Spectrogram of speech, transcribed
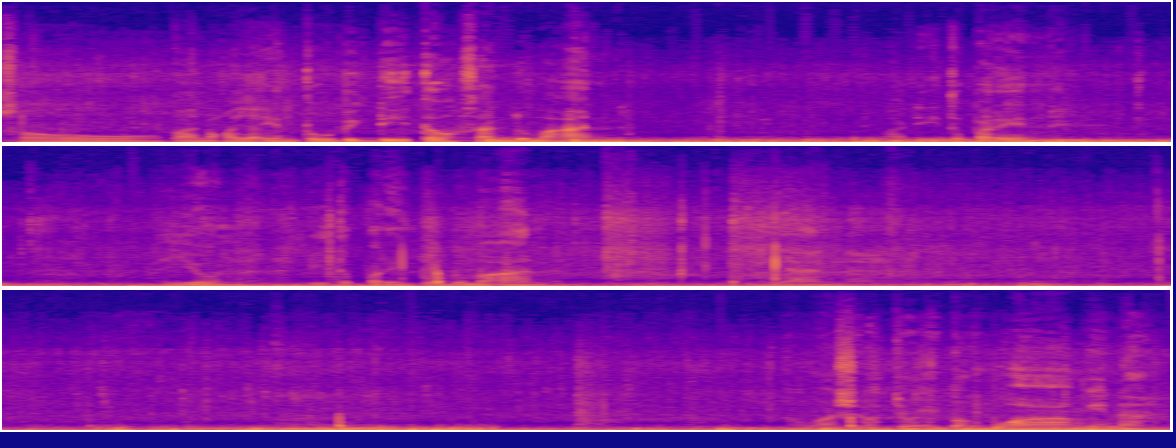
So paano kaya yung tubig dito? Saan dumaan? Ah dito pa rin. Ayun dito pa rin po dumaan. Yan wash out yung ibang buhangin ah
